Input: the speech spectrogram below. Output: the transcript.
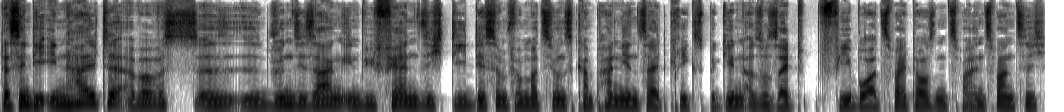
Das sind die Inhalte, aber was äh, würden Sie sagen, inwiefern sich die Desinformationskampagnen seit Kriegsbeginn, also seit Februar 2022,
